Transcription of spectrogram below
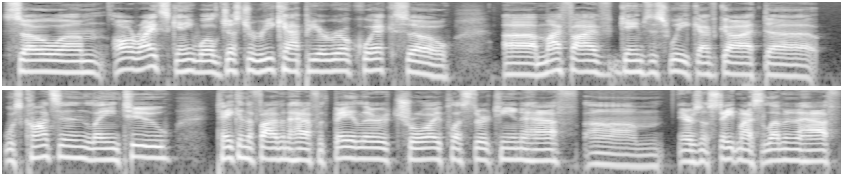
So, um, all right, Skinny. Well, just to recap here, real quick. So, uh, my five games this week, I've got uh, Wisconsin lane two, taking the five and a half with Baylor, Troy plus thirteen and a half, um, Arizona State minus eleven and a half,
